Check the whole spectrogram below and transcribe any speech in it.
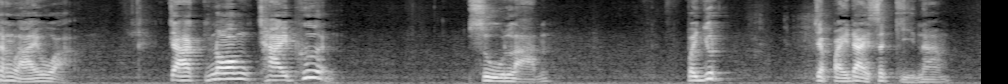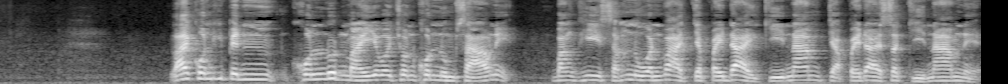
ทั้งหลายว่า จากน้องชายเพื่อน สู่หลาน ประยุทธ์จะไปได้สักกี่น้ำหลายคนที่เป็นคนรุ่นใหม่เยาวชนคนหนุ่มสาวนี่ บางทีสำนวนว่าจะไปได้กี่น้ำจะไปได้สักกี่น้ำเนี่ย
